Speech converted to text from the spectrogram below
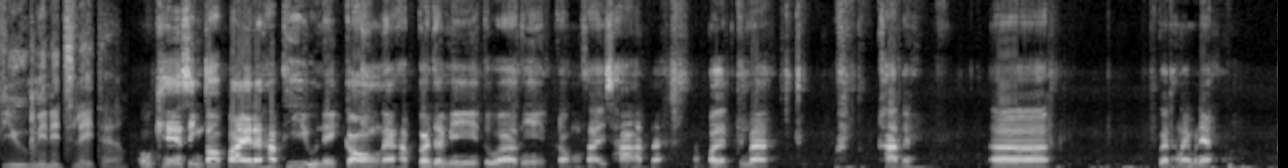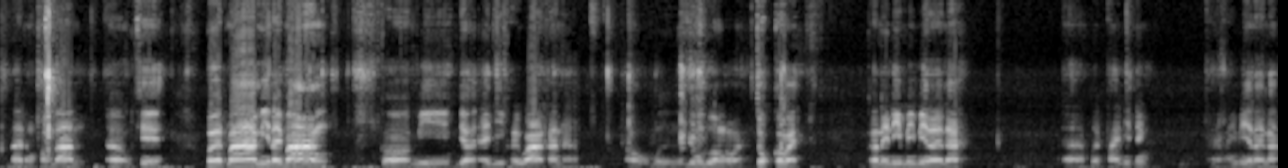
few minutes later. โอเคสิ่งต่อไปนะครับที่อยู่ในกล่องนะครับ ก็จะมีตัวนี่กล่องสายชาร์จนะ เปิดขึ้นมาอุ๊ยขาดเลย เอ่อเปิดทางไหนวะเนี่ย ได้ทั้งสองด้านเออโอเค เปิดมามีอะไรบ้าง ก็มีเดี๋ยวไอ้นี้ค่อยว่ากันนะครับ เอามือล้วงๆเข้ามาจกเข้าไปก็ในนี้ไม่มีอะไรนะอ่าเปิดไฟนิดนึงอ่าไม่มีอะไรละ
